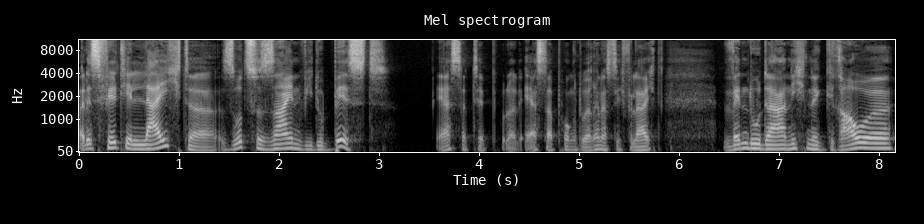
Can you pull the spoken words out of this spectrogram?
Weil es fällt dir leichter, so zu sein, wie du bist, erster Tipp oder erster Punkt, du erinnerst dich vielleicht, wenn du da nicht eine graue,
